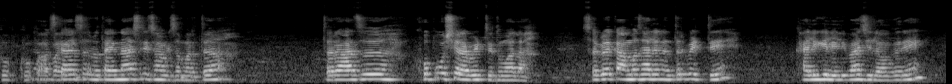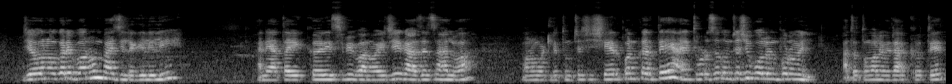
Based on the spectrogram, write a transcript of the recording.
खूप खूप आभार. सर्व ताईंना. श्री स्वामी समर्थ. तर आज खूप उशिरा भेटते तुम्हाला. सगळे कामं झाल्यानंतर भेटते. खाली गेलेली भाजीला वगैरे. जेवण वगैरे बनवून भाजीला गेलेली. आणि आता एक रेसिपी बनवायची गाजरचा हलवा. म्हणून म्हटले तुमच्याशी शेअर पण करते आणि थोडंसं तुमच्याशी बोलून पण होईल. आता तुम्हाला मी दाखवते.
